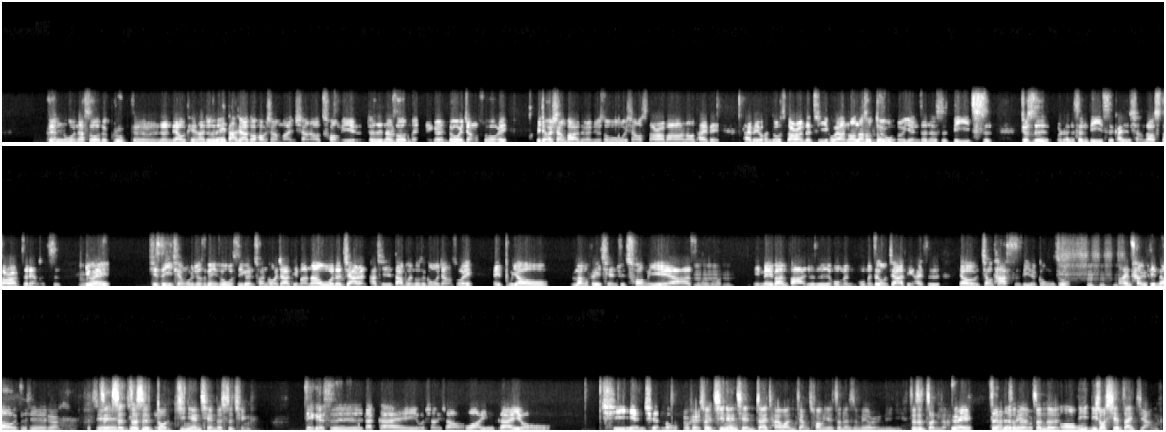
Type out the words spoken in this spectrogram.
跟我那时候的 group 的人聊天啊，就是哎，大家都好像蛮想要创业的，就是那时候每每个人都会讲说，哎，比较有想法的人就说我我想要 startup 啊，然后台北台北有很多 startup 的机会啊，然后那时候对我而言真的是第一次，就是我人生第一次开始想到 startup 这两个字，因为其实以前我就是跟你说，我是一个很传统的家庭嘛，那我的家人他其实大部分都是跟我讲说，哎哎，不要。浪费钱去创业啊，什么什么，你没办法，就是我们我们这种家庭还是要脚踏实地的工作。常常听到这些，这些这是这是多几年前的事情。这个是大概我想一下，哇，应该有七年前喽。OK，所以七年前在台湾讲创业真的是没有人理你，这是真的。对，真的真的真的。你你说现在讲。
